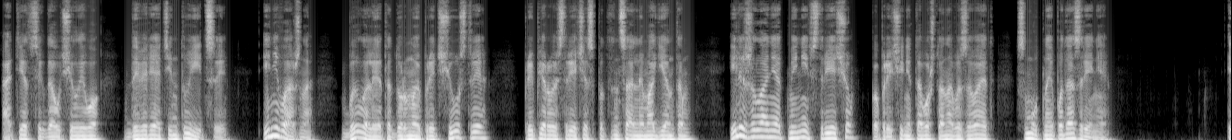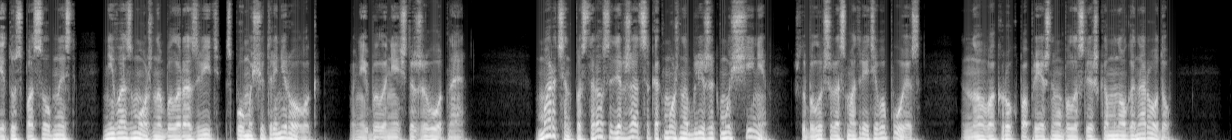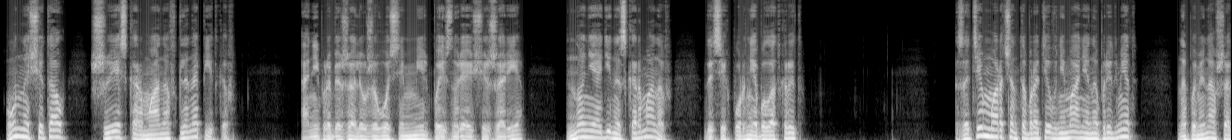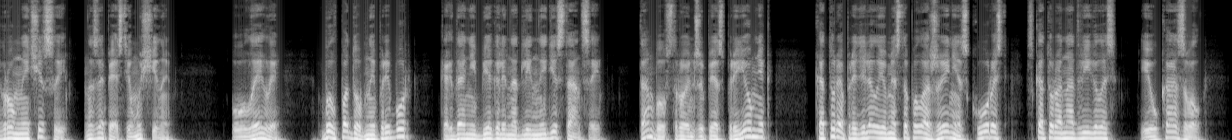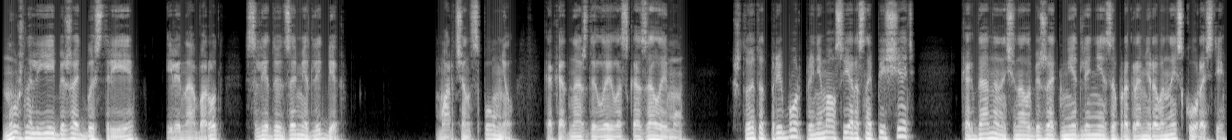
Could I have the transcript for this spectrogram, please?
Отец всегда учил его доверять интуиции. И неважно, было ли это дурное предчувствие при первой встрече с потенциальным агентом или желание отменить встречу по причине того, что она вызывает смутные подозрения. Эту способность невозможно было развить с помощью тренировок. В ней было нечто животное. Марчин постарался держаться как можно ближе к мужчине, чтобы лучше рассмотреть его пояс, но вокруг по-прежнему было слишком много народу. Он насчитал шесть карманов для напитков. Они пробежали уже восемь миль по изнуряющей жаре, но ни один из карманов до сих пор не был открыт. Затем Марчант обратил внимание на предмет, напоминавший огромные часы на запястье мужчины. У Лейлы был подобный прибор, когда они бегали на длинные дистанции. Там был встроен GPS-приемник, который определял ее местоположение, скорость, с которой она двигалась, и указывал, нужно ли ей бежать быстрее или, наоборот, следует замедлить бег. Марчан вспомнил, как однажды Лейла сказала ему — что этот прибор принимался яростно пищать, когда она начинала бежать медленнее запрограммированной скорости.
